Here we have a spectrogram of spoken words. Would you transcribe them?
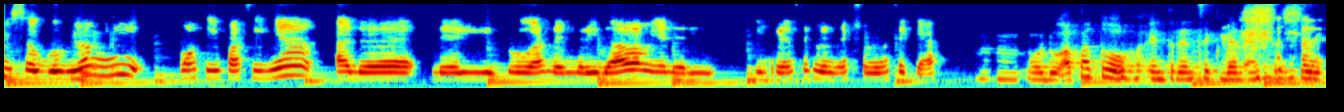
bisa gue bilang nih motivasinya ada dari luar dan dari dalam ya dari intrinsik dan ekstrinsik ya Hmm, waduh apa tuh intrinsik dan ekstrinsik?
